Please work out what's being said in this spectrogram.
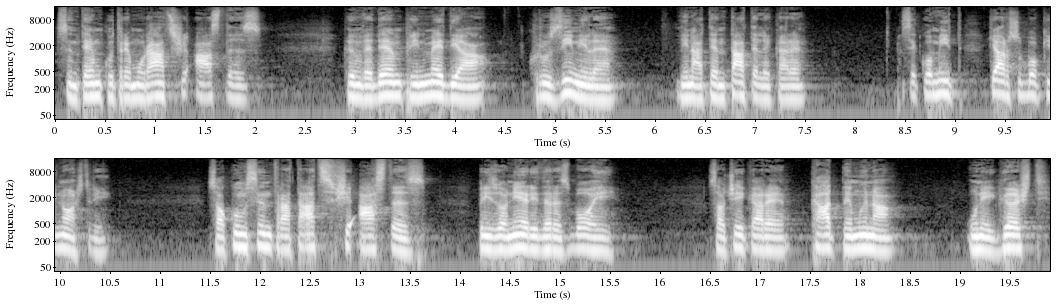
Suntem cutremurați și astăzi când vedem prin media cruzimile din atentatele care se comit chiar sub ochii noștri. Sau cum sunt tratați și astăzi prizonierii de război sau cei care cad pe mâna unei găști,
